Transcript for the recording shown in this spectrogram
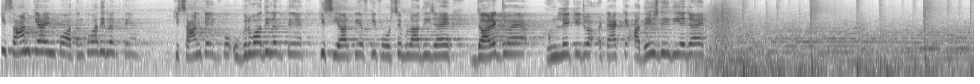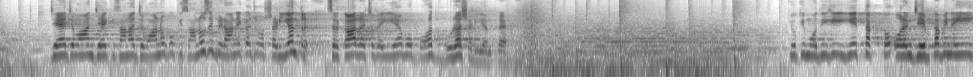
किसान क्या इनको आतंकवादी लगते हैं? किसान क्या इनको उग्रवादी लगते हैं? कि सीआरपीएफ की फोर्स से बुला दी जाए? डायरेक्ट जो है, हमले के जो अटैक के आदेश दे दिए जाए? जय जवान, जय किसाना। जवानों को किसानों से भिड़ाने का जो षड्यंत्र सरकार रच रही है, वो बहुत बुरा षड्यंत्र है। क्योंकि मोदी जी, ये तक तो औरंगज़ेब का भी नहीं,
